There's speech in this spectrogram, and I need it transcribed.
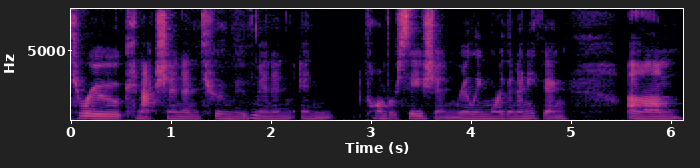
through connection and through movement and, and conversation, really, more than anything. Um,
